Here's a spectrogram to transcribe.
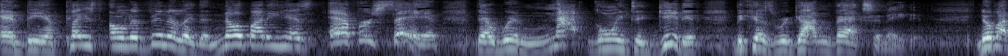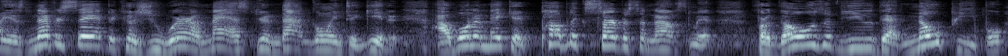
and being placed on a ventilator nobody has ever said that we're not going to get it because we're gotten vaccinated. Nobody has never said because you wear a mask, you're not going to get it. I want to make a public service announcement for those of you that know people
